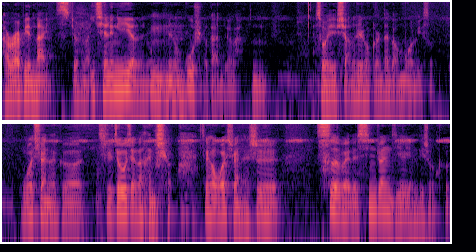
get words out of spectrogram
Arabian Nights，就什么一千零一夜的那种、那种故事的感觉吧。嗯，所以选了这首歌代表墨绿色。我选的歌其实纠结了很久，最后我选的是刺猬的新专辑里面的一首歌，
